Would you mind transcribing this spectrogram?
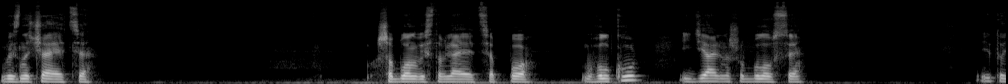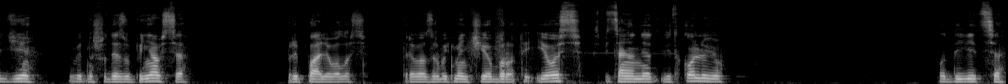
визначається. Шаблон виставляється по вуголку. Ідеально, щоб було все. І тоді видно, що де зупинявся припалювалось. Треба зробити менші обороти. І ось спеціально не відколюю. Подивіться.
